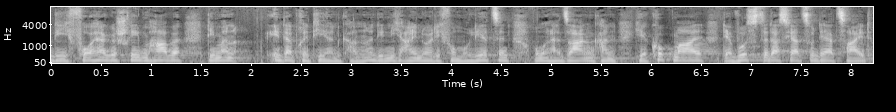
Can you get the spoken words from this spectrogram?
die ich vorher geschrieben habe, die man interpretieren kann, ne? die nicht eindeutig formuliert sind, wo man halt sagen kann, hier guck mal, der wusste das ja zu der Zeit,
